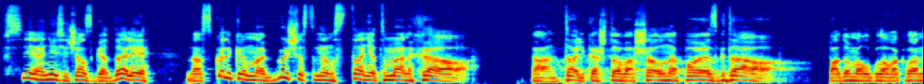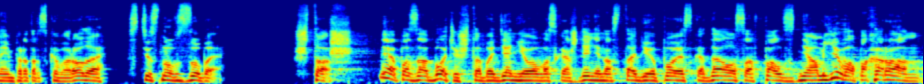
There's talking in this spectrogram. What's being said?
все они сейчас гадали, насколько могущественным станет Мэнхао. «Он только что вошёл на поиск Дао», — подумал глава клана императорского рода, стиснув зубы. «Что ж, я позабочусь, чтобы день его восхождения на стадию поиска Дао совпал с днём его похорон».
